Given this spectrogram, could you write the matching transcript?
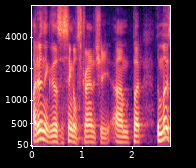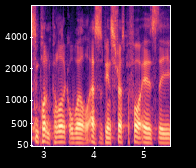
I don't think there's a single strategy, um, but the most important political will, as has been stressed before, is the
